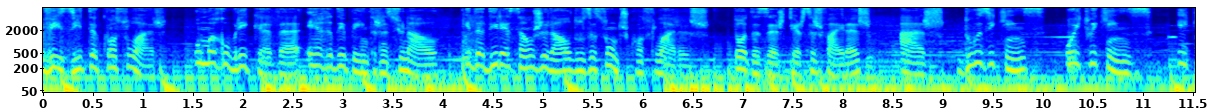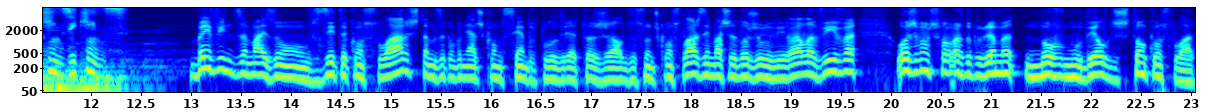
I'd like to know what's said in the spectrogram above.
Visita Consular, uma rubrica da RDP Internacional e da Direção-Geral dos Assuntos Consulares. Todas as terças-feiras, às 2h15, 8h15 e 15h15. Bem-vindos a mais um Visita Consular. Estamos acompanhados, como sempre, pelo Diretor-Geral dos Assuntos Consulares, Embaixador Júlio Vilela Viva. Hoje vamos falar do programa Novo Modelo de Gestão Consular.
